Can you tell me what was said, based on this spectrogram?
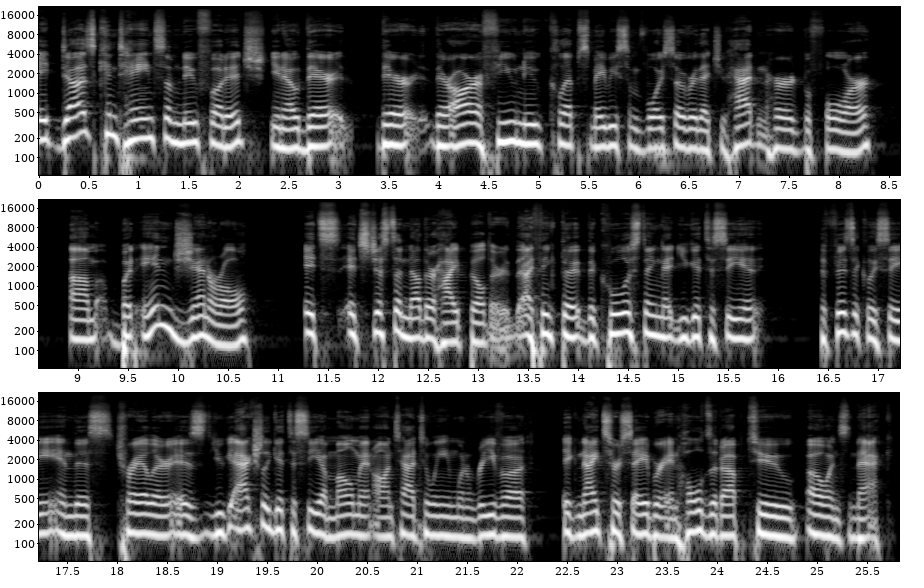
it does contain some new footage. You know, there there there are a few new clips, maybe some voiceover that you hadn't heard before. Um, but in general, it's it's just another hype builder. I think the the coolest thing that you get to see to physically see in this trailer is you actually get to see a moment on Tatooine when Reva ignites her saber and holds it up to Owen's neck,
